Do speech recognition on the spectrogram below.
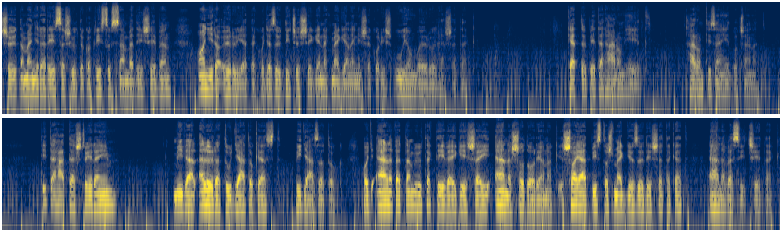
Sőt, amennyire részesültök a Krisztus szenvedésében, annyira örüljetek, hogy az ő dicsőségének megjelenésekor is újongva örülhessetek. 2 Péter 3.7. 3.17, bocsánat. Ti tehát testvéreim, mivel előre tudjátok ezt, vigyázzatok, hogy elnevetemültek téveigései el ne sodorjanak, és saját biztos meggyőződéseteket el ne veszítsétek.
